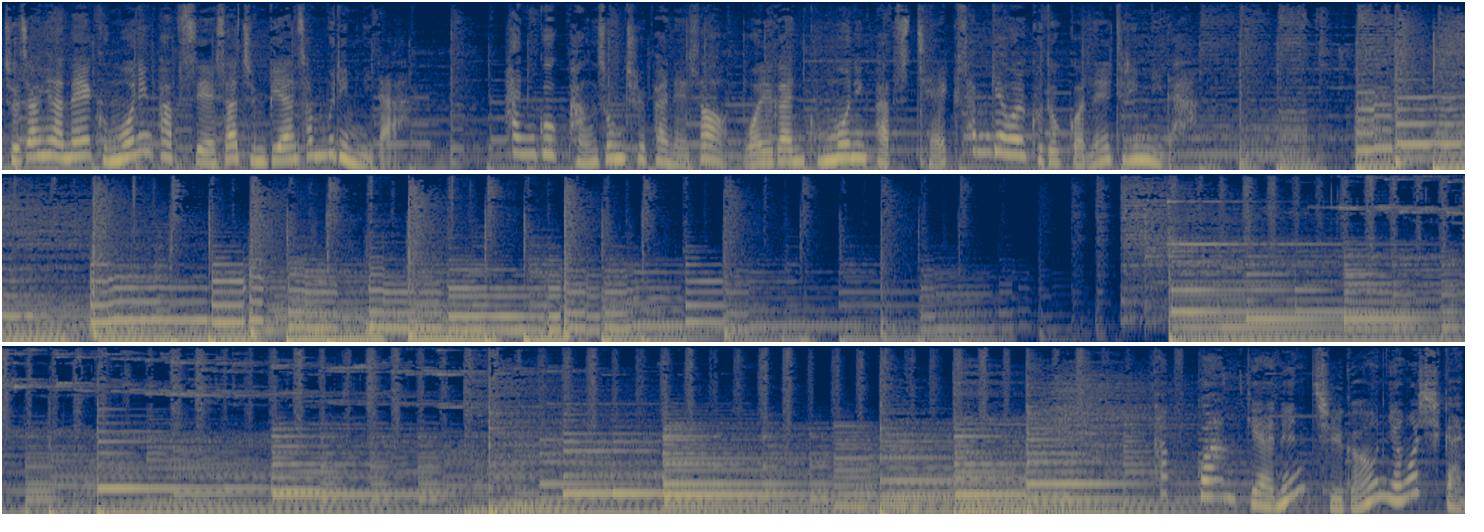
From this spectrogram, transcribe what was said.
조정현의 굿모닝 팝스에서 준비한 선물입니다. 한국 방송 출판에서 월간 굿모닝 팝스 책 3개월 구독권을 드립니다. 즐거운 영어 시간,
